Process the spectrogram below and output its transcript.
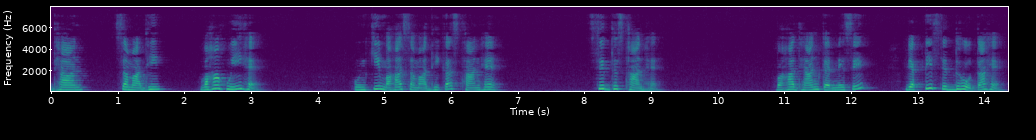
ध्यान, समाधि वहाँ हुई है? उनकी महासमाधि का स्थान है। सिद्ध स्थान है। वहाँ ध्यान करने से व्यक्ति सिद्ध होता है।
